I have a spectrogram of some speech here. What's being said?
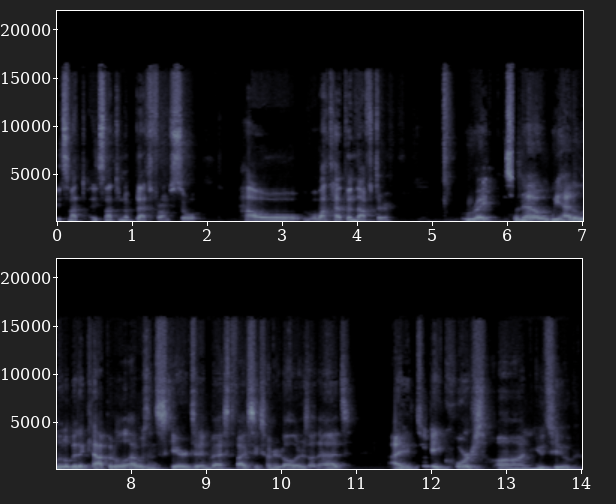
It's not it's not on a platform. So how what happened after? Right. So now we had a little bit of capital. I wasn't scared to invest five six hundred dollars on ads. I took a course on YouTube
